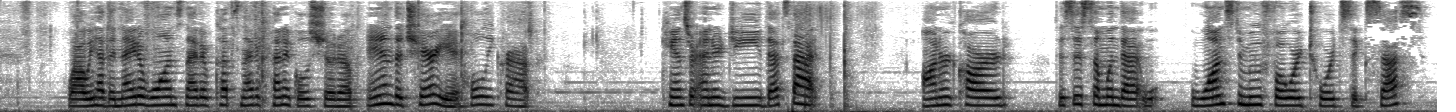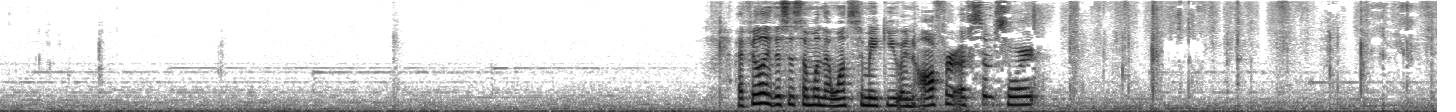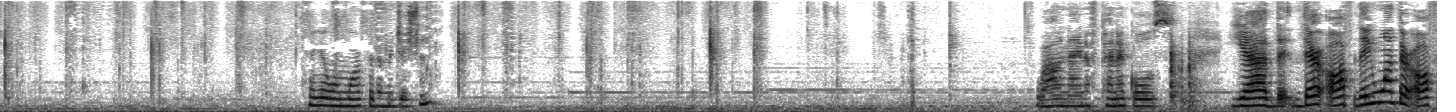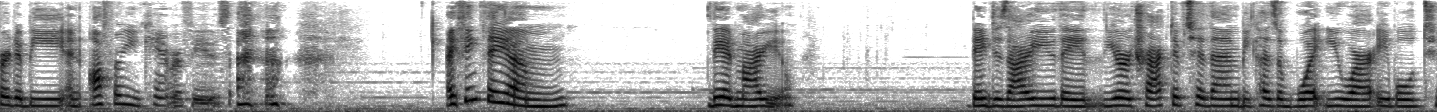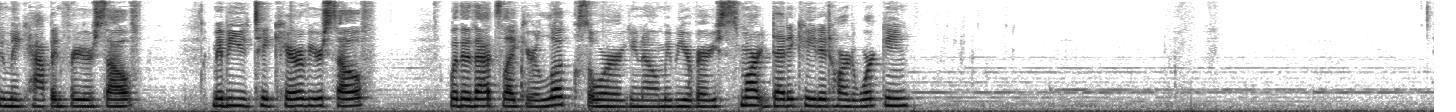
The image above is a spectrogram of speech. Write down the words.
Wow, we had the Knight of Wands, Knight of Cups, Knight of Pentacles showed up. And the Chariot. Holy crap. Cancer energy. That's that honor card. This is someone that wants to move forward towards success. I feel like this is someone that wants to make you an offer of some sort. I got one more for the magician? Wow, Nine of Pentacles. Yeah, they're off. They want their offer to be an offer you can't refuse. I think they um they admire you they desire you they you're attractive to them because of what you are able to make happen for yourself. Maybe you take care of yourself whether that's like your looks or you know maybe you're very smart dedicated hardworking.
